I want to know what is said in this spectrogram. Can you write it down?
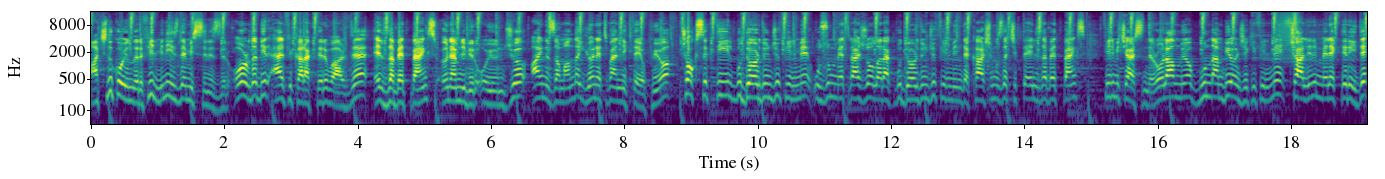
Açlık Oyunları filmini izlemişsinizdir. Orada bir Elfi karakteri vardı. Elizabeth Banks önemli bir oyuncu. Aynı zamanda yönetmenlik de yapıyor. Çok sık değil bu dördüncü filmi uzun metrajlı olarak bu dördüncü filminde karşımıza çıktı Elizabeth Banks. Film içerisinde rol almıyor. Bundan bir önceki filmi Charlie'nin Melekleriydi.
